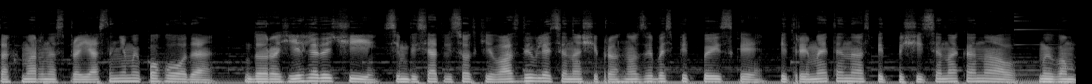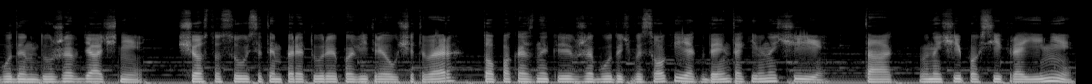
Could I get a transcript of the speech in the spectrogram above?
та хмарна з проясненнями погода. Дорогі глядачі, 70% вас дивляться наші прогнози без підписки. Підтримайте нас, підпишіться на канал. Ми вам будемо дуже вдячні. Що стосується температури повітря у четвер, то показники вже будуть високі як вдень, так і вночі. Так, вночі по всій країні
